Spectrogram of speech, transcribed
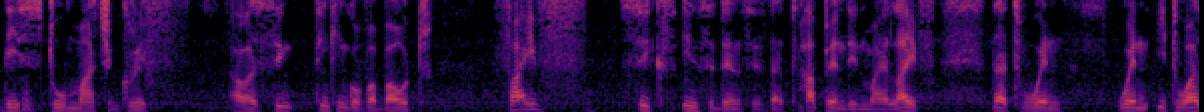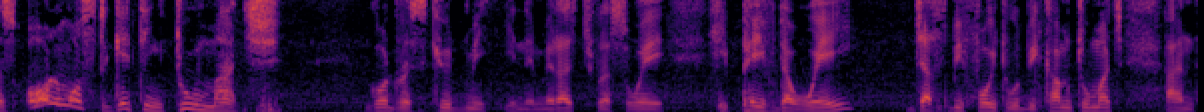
this too much grief. I was think, thinking of about five, six incidences that happened in my life that when when it was almost getting too much, God rescued me in a miraculous way. He paved a way just before it would become too much. And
